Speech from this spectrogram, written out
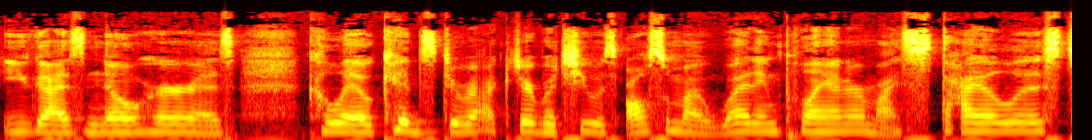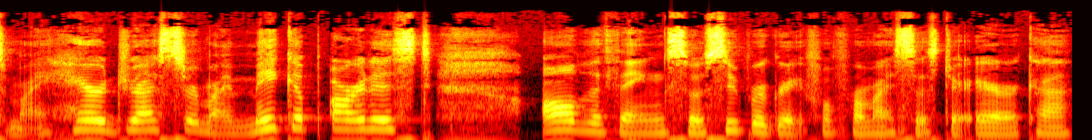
you guys know her as Kaleo Kids director, but she was also my wedding planner, my stylist, my hairdresser, my makeup artist, all the things. So super grateful for my sister Erica.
